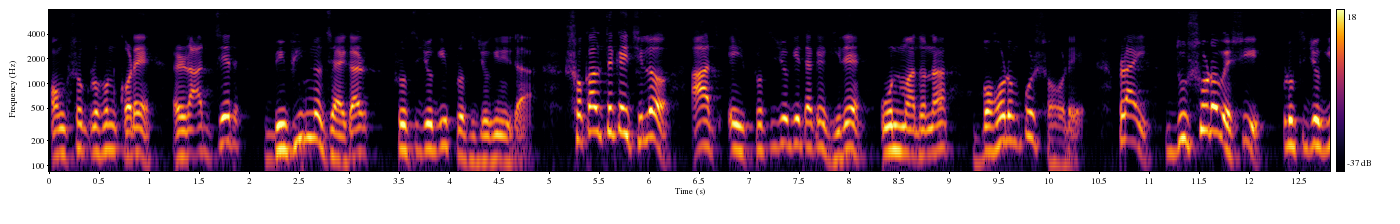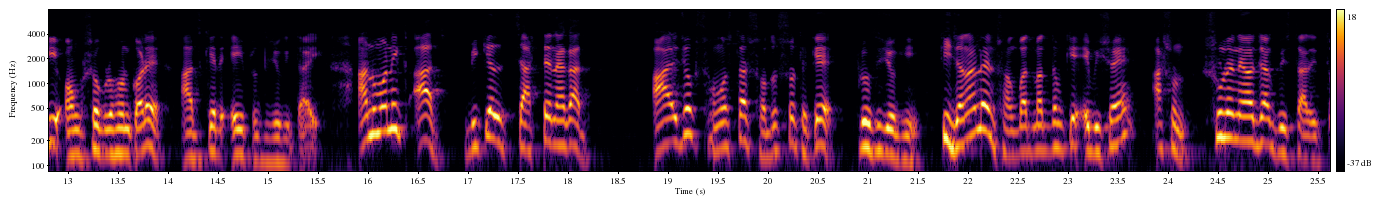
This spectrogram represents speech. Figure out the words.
অংশগ্রহণ করে রাজ্যের বিভিন্ন জায়গার প্রতিযোগী প্রতিযোগিনীরা। সকাল থেকেই ছিল আজ এই প্রতিযোগিতাকে ঘিরে উন্মাদনা বহরমপুর শহরে। প্রায় দুশোরও বেশি প্রতিযোগী অংশগ্রহণ করে আজকের এই প্রতিযোগিতায়। আনুমানিক আজ বিকেল চারটে নাগাদ আয়োজক সংস্থার সদস্য থেকে প্রতিযোগী। কি জানালেন সংবাদ মাধ্যমকে এ বিষয়ে? আসুন শুনে নেওয়া যাক বিস্তারিত।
